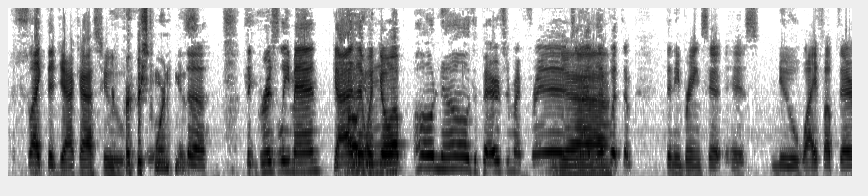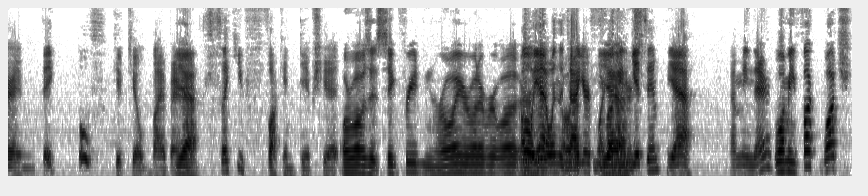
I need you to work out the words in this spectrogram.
it's like the jackass Your who first warning is the the grizzly man guy Oh, that yeah. would go up. Oh no, the bears are my friends, and I live with them. Then he brings his new wife up there, and they both get killed by a bear. yeah. it's like you fucking dipshit. Or what was it, Siegfried and Roy, or whatever it was? Oh yeah, when the Oh, tiger white fucking tigers. gets him. Yeah, I mean they're Well, I mean, fuck. Watch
